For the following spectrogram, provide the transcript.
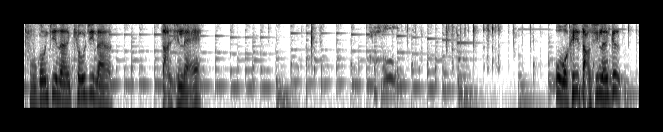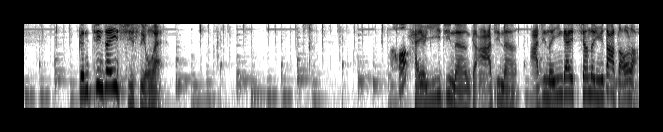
普攻技能 Q 技能，掌心雷。我我可以掌心能跟跟近战一起使用哎。好。还有一技能跟 R 技能，R 技能应该相当于大招了。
